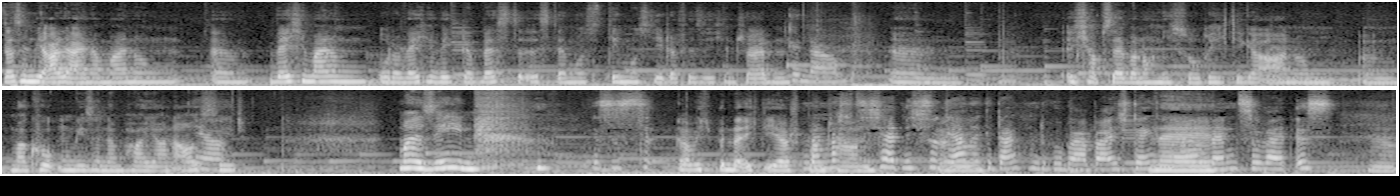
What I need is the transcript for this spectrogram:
da sind wir alle einer Meinung. Ähm, welche Meinung oder welcher Weg der beste ist, der muss, den muss jeder für sich entscheiden. genau. Ähm, ich habe selber noch nicht so richtige Ahnung. Ähm, mal gucken, wie es in ein paar Jahren aussieht. Mal sehen. Es ist, Ich glaube, ich bin da echt eher man spontan. macht sich halt nicht so Also- gerne Gedanken drüber, aber ich denke, Nee. wenn es soweit ist, ja.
